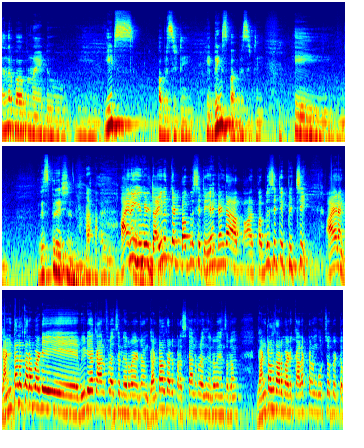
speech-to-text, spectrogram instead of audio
చంద్రబాబు నాయుడు ఈ eats publicity he drinks publicity he respiration. ఆయన he will die with that publicity. ఏంటంటే ఆ పబ్లిసిటీ పిచ్చి. ఆయన గంటల తరబడి వీడియో కాన్ఫరెన్స్ నిర్వహించడం గంటల తరబడి ప్రెస్ కాన్ఫరెన్స్ నిర్వహించడం గంటల తరబడి కలెక్టర్ని కూర్చోబెట్టి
